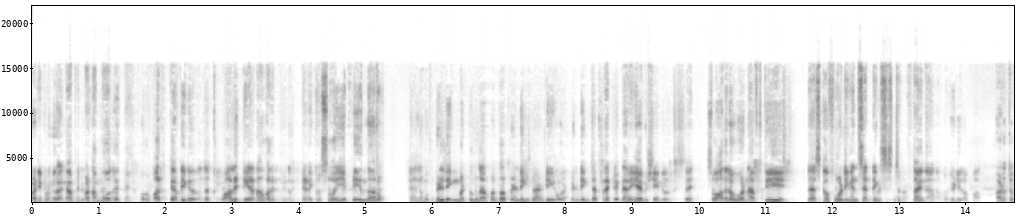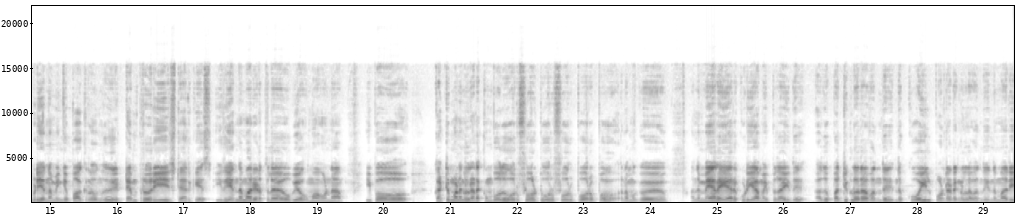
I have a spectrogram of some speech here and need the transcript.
பண்ணி கொடுக்குறாங்க. அப்படி பண்ணும்போது ஒரு ஒர்க் அப்படிங்கிறது வந்து குவாலிட்டியான ஒர்க் நமக்கு கிடைக்கும். ஸோ எப்படி இருந்தாலும் நம்ம பில்டிங் மட்டும்தான் பண்ணுறோம் பில்டிங் தாண்டி ஒரு பில்டிங் கட்டுறதுக்கு நிறைய விஷயங்கள் இருக்குது ஸோ அதில் ஒன் ஆஃப் தி இந்த ஸ்கஃபோல்டிங் அண்ட் செட்டிங் சிஸ்டம் தான் இந்த நம்ம வீடியோவில் பார்க்கணும் அடுத்தபடியாக நம்ம இங்கே பார்க்குறது வந்து டெம்ப்ரவரி ஸ்டேர் கேஸ் இது எந்த மாதிரி இடத்துல உபயோகமாகும்னா இப்போது கட்டுமானங்கள் நடக்கும்போது ஒரு ஃப்ளோர் டு ஒரு ஃப்ளோர் போகிறப்போ நமக்கு அந்த மேலே ஏறக்கூடிய அமைப்பு தான் இது. அது பர்டிகுலராக வந்து இந்த கோயில் போன்ற இடங்களில் வந்து இந்த மாதிரி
